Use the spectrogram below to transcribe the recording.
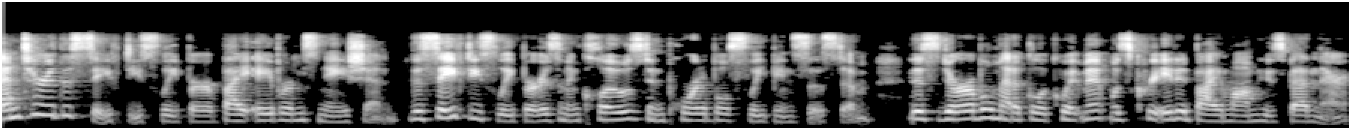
Enter the Safety Sleeper by Abram's Nation. The Safety Sleeper is an enclosed and portable sleeping system. This durable medical equipment was created by a mom who's been there,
